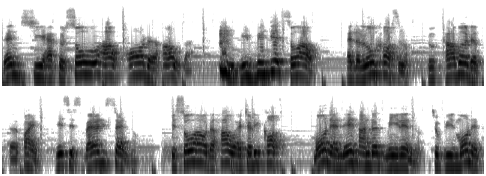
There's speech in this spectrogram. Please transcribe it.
Then she have to sold out all the house, uh, immediate sold out at the low cost, no, to cover the, the fine. This is very sad, no. He sold out the house actually cost more than 800 million, should be more than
